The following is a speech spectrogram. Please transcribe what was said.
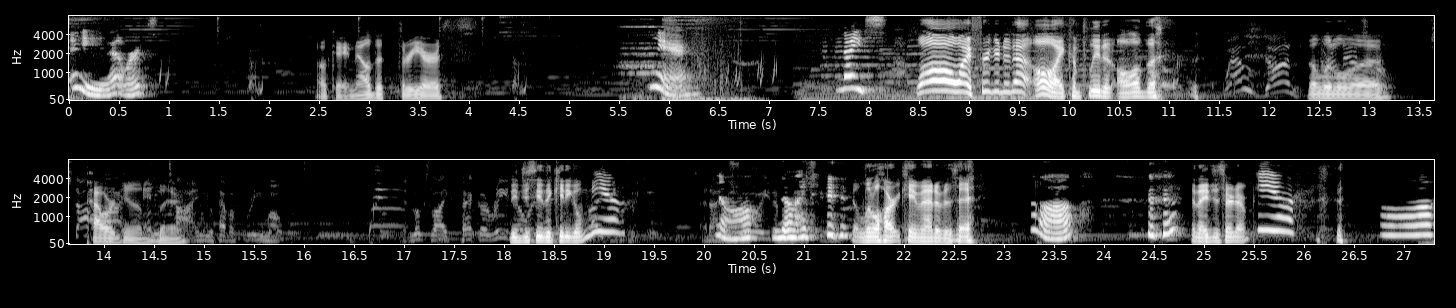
hey, that works. Okay, now the three Earths. Yeah. Nice. Whoa! I figured it out. Oh, I completed all the. Well done. The little, uh, power by gems there. you have a free moment. It looks like Did you see the kitty go taking meow? liking to you, and I'm No, sure no, I didn't. A little heart came out of his head, Aw. and I just heard a meow. Aw.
